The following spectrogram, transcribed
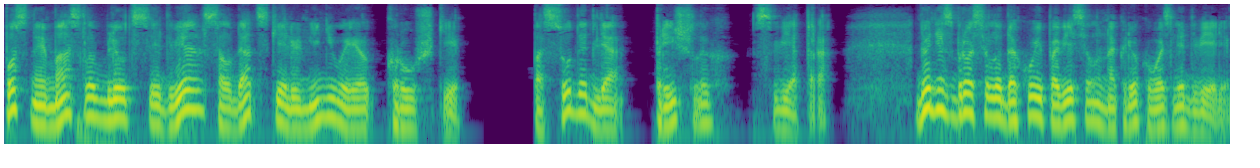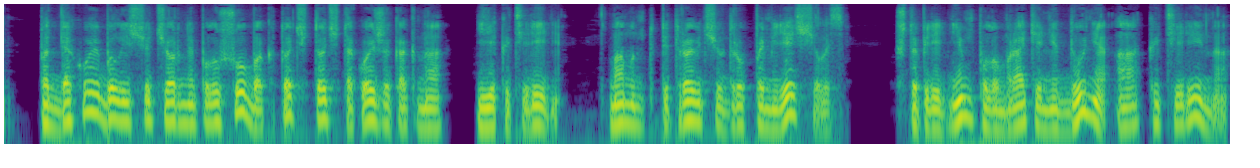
постное масло в блюдце и две солдатские алюминиевые кружки. Посуда для пришлых с ветра. Доня сбросила доху и повесила на крюк возле двери. Под дохой был еще черный полушубок, точь-точь такой же, как на Екатерине. Мамонту Петровичу вдруг померещилось, что перед ним в полумраке не Дуня, а Катерина.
